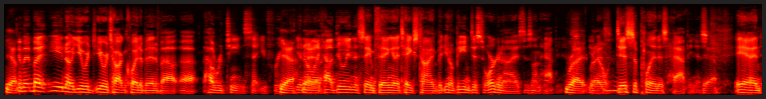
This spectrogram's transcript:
yeah, Yeah, but, but you know, you were you were talking quite a bit about uh, how routines set you free. Yeah, you know, yeah, like yeah. how doing the same thing and it takes time, but you know, being disorganized is unhappiness. Right, You right. know, discipline is happiness. Yeah. And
